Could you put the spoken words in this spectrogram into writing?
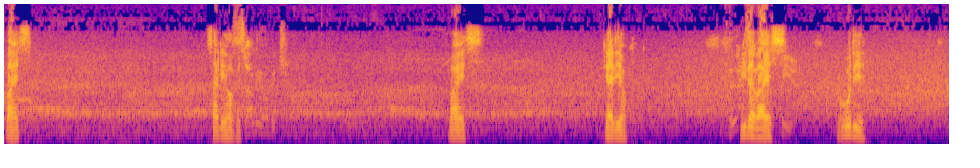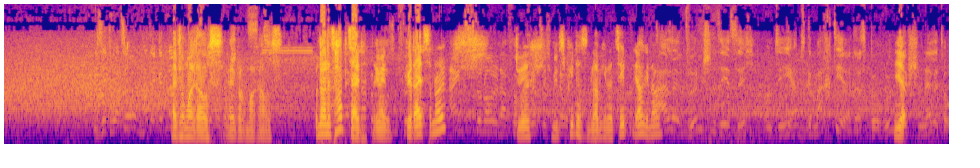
Weiß. Salihovic. Weiß. Gerdiok. Wieder weiß. Rudi. Einfach mal raus. Einfach mal raus. Und dann ist Halbzeit. Bremen führt 1 zu 0. 1 zu 0 nach Durch 45 Nils. Petersen, glaube ich, in der 10. Ja, genau. Alle wünschen sie es sich und die haben es gemacht hier. Das berühmte Ja. schnelle Tor.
